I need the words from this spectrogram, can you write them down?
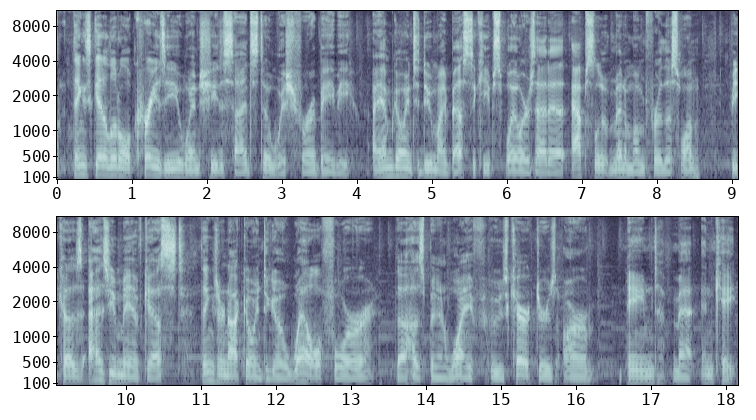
things get a little crazy when she decides to wish for a baby. I am going to do my best to keep spoilers at an absolute minimum for this one because, as you may have guessed, things are not going to go well for the husband and wife whose characters are named Matt and Kate.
